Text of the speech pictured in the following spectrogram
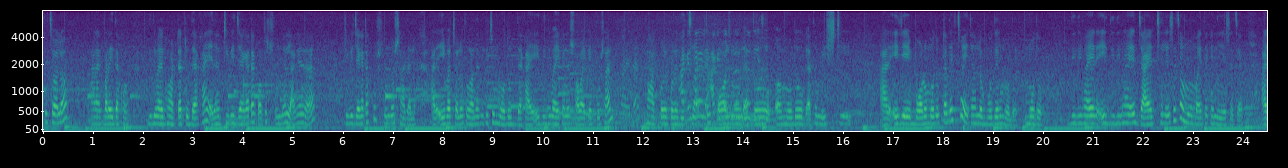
তো চলো আর একবার এই দেখো দিদিভাই ঘরটা একটু দেখায় এই দেখো টিভির জায়গাটা কত সুন্দর লাগে না? টিভির জায়গাটা খুব সুন্দর সাজানো। আর এবার চলো তোমাদেরকে কিছু মোদক দেখায় এই দিদিভাই এখানে সবাইকে প্রসাদ ভাগ করে করে দিচ্ছে। এত ফলমূল এত মোদক এত মিষ্টি। আর এই যে বড় মোদকটা দেখছ? এটা হলো বোদের মোদক মোদক। দিদিভাইয়ের, এই দিদিভাইয়ের জায়ের ছেলে এসেছে মুম্বাই থেকে নিয়ে এসেছে। আর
